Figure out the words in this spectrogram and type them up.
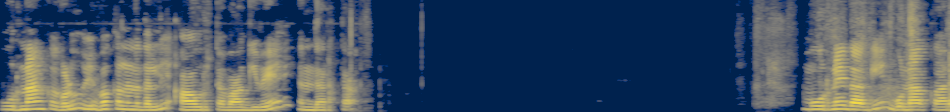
ಪೂರ್ಣಾಂಕಗಳು ವ್ಯವಕಲನದಲ್ಲಿ ಆವೃತವಾಗಿವೆ ಎಂದರ್ಥ. ಮೂರನೇದಾಗಿ ಗುಣಾಕಾರ.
